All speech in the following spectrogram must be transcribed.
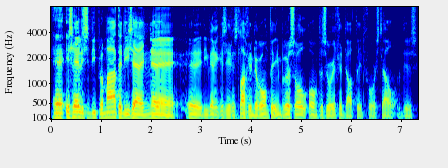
Uh, Israëlische diplomaten die, zijn, uh, uh, die werken zich een slag in de ronde in Brussel om te zorgen dat dit voorstel dus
